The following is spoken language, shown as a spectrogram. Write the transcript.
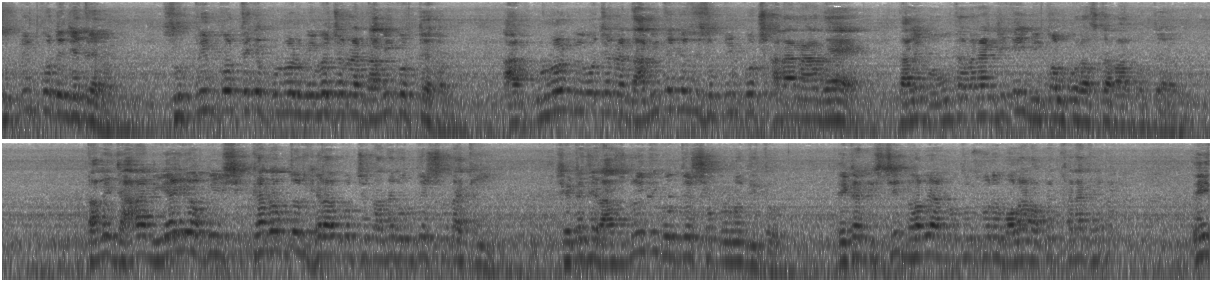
সুপ্রিম কোর্টে যেতে হবে। সুপ্রিম কোর্ট থেকে পুনর্বিবেচনার দাবি করতে হবে। আর পুনর্বিবেচনার দাবিতে যদি সুপ্রিম কোর্ট সাড়া না দেয়, তাহলে মমতা ব্যানার্জিকেই বিকল্প রাস্তা বার করতে হবে। তাহলে যারা ডিআই অফিস শিক্ষা দপ্তর ঘেরাও করছে, তাদের উদ্দেশ্যটা কি? সেটা যে রাজনৈতিক উদ্দেশ্য প্রণোদিত, এটা নিশ্চিতভাবে আর নতুন করে বলার অপেক্ষা রাখে না। এই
